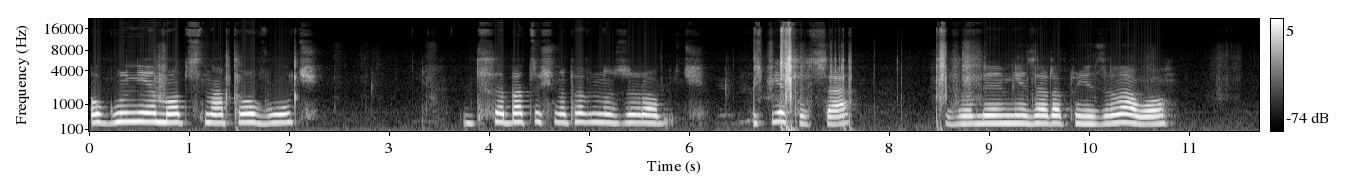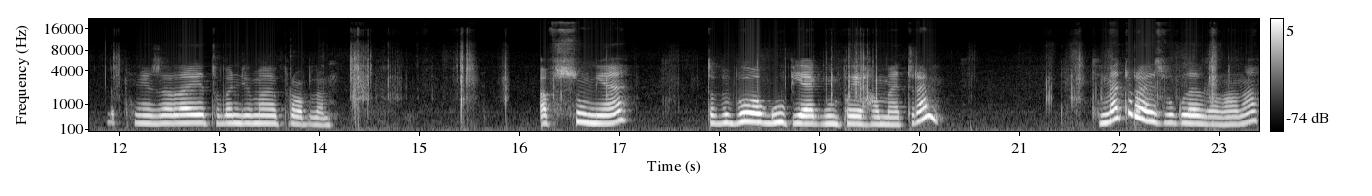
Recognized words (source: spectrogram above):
ogólnie mocna powódź. Trzeba coś na pewno zrobić. Śpieszę się, żeby mnie zaraz tu nie zalało. Jak mnie zaleje, to będzie mały problem. A w sumie to by było głupie, jakbym pojechał metrem. To metro jest w ogóle zalane?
